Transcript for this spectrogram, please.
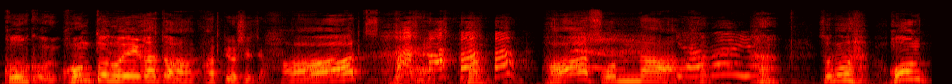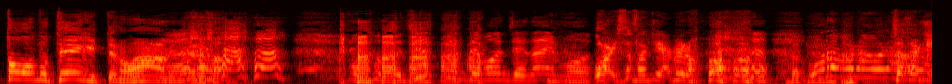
高校本当の映画とは発表してちゃう。はあっつって。はあそんな。やばいよ。その本当の定義ってのはみたいなもうもう10分ってもんじゃないもう。おい佐々木やめろ。オラオラオラ佐々木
